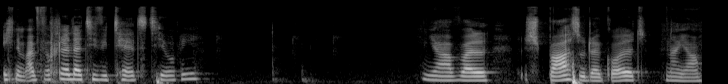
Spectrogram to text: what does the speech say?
ich nehme einfach Relativitätstheorie. Ja, weil Spaß oder Gold, naja.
